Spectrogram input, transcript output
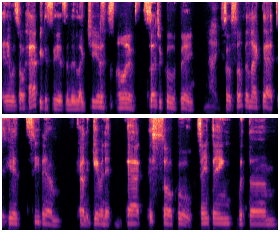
and they were so happy to see us and then like cheered us on. It was such a cool thing. Nice. So something like that to hear, see them kind of giving it back is so cool. Same thing with um,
